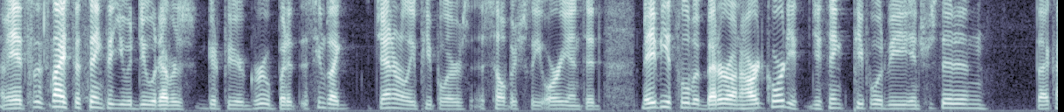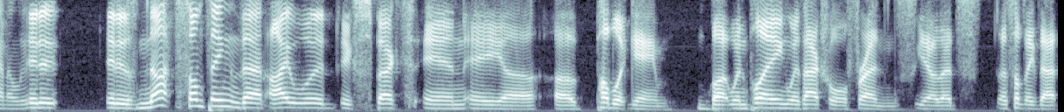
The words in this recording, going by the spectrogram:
I mean, it's it's nice to think that you would do whatever's good for your group, but it, it seems like generally people are selfishly oriented. Maybe it's a little bit better on hardcore. Do you, do you think people would be interested in that kind of loot? It is, it is not something that I would expect in a, uh, a public game, but when playing with actual friends, you know, that's that's something that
